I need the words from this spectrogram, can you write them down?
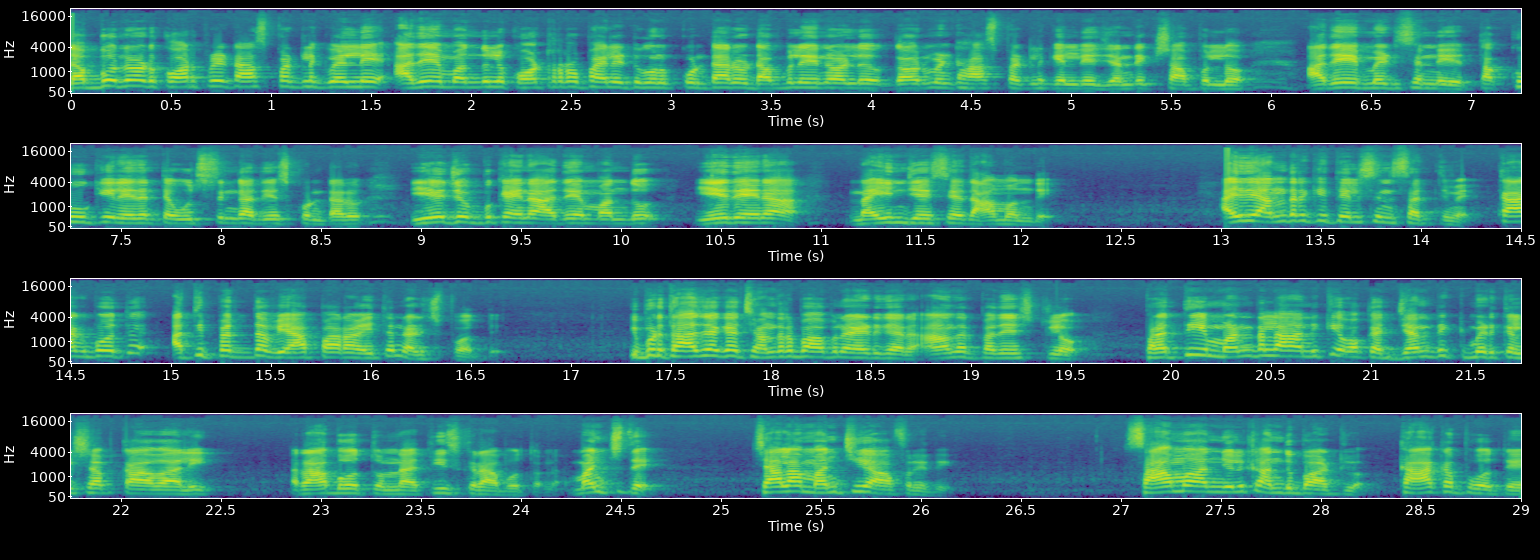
డబ్బు ఉన్నవాడు కార్పొరేట్ హాస్పిటల్కి వెళ్ళి అదే మందులు కోట్ల రూపాయలు ఇటు కొనుక్కుంటారు. డబ్బు లేని వాళ్ళు గవర్నమెంట్ హాస్పిటల్కి వెళ్ళి జనరిక్ షాపుల్లో అదే మెడిసిన్ని తక్కువకి లేదంటే ఉచితంగా తీసుకుంటారు. ఏ జబ్బుకైనా అదే మందు ఏదైనా నయం చేసేది ఆ మంది. అది అందరికీ తెలిసిన సత్యమే. కాకపోతే అతిపెద్ద వ్యాపారం అయితే నడిచిపోద్ది. ఇప్పుడు తాజాగా చంద్రబాబు నాయుడు గారు ఆంధ్రప్రదేశ్లో ప్రతి మండలానికి ఒక జనరిక్ మెడికల్ షాప్ కావాలి రాబోతున్నా తీసుకురాబోతున్నా. మంచిదే. చాలా మంచి ఆఫర్ ఇది. సామాన్యులకి అందుబాటులో. కాకపోతే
